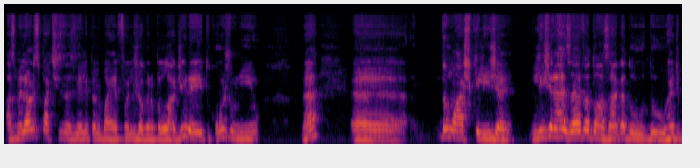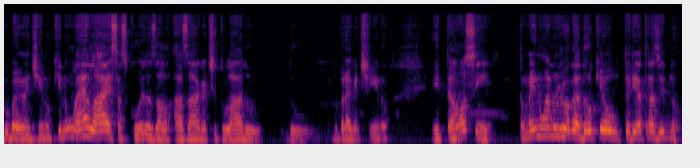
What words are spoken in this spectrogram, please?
As melhores partidas dele pelo Bahia foi ele jogando pelo lado direito, com o Juninho, né? É, não acho que Lígia. Lígia é reserva de uma zaga do, do Red Bull Bragantino, que não é lá essas coisas, a, a zaga titular do, do, do Bragantino. Então, assim, também não era um jogador que eu teria trazido, não.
